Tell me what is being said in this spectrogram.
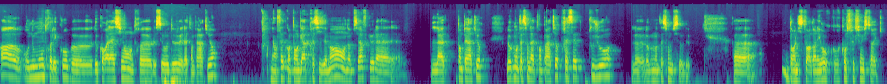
oh, on nous montre les courbes de corrélation entre le CO2 et la température. Mais en fait, quand on regarde précisément, on observe que la, température, l'augmentation de la température précède toujours l'augmentation du CO2 euh, dans l'histoire, dans les reconstructions historiques.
